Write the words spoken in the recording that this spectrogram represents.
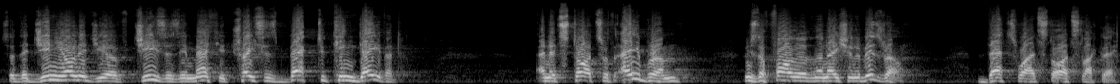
So the genealogy of Jesus in Matthew traces back to King David. And it starts with Abram, who's the father of the nation of Israel. That's why it starts like that.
